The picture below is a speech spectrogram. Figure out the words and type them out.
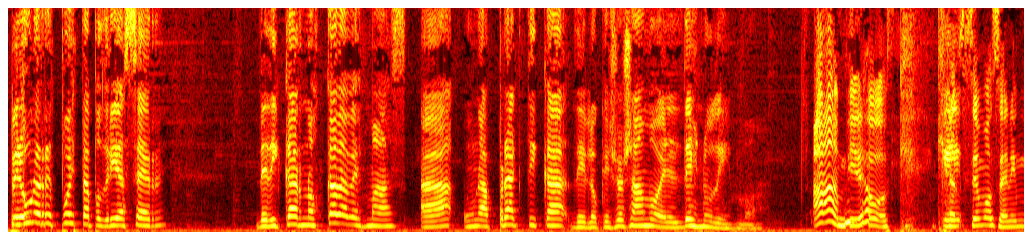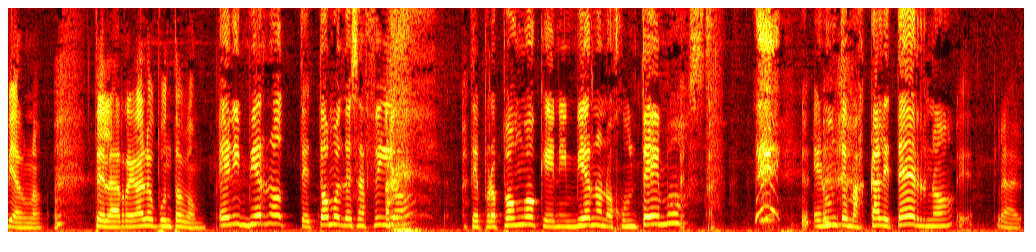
Pero una respuesta podría ser dedicarnos cada vez más a una práctica de lo que yo llamo el desnudismo. Ah, mira vos, ¿qué, qué hacemos en invierno? Te la regalo.com. En invierno te tomo el desafío, te propongo que en invierno nos juntemos en un temazcal eterno Claro.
